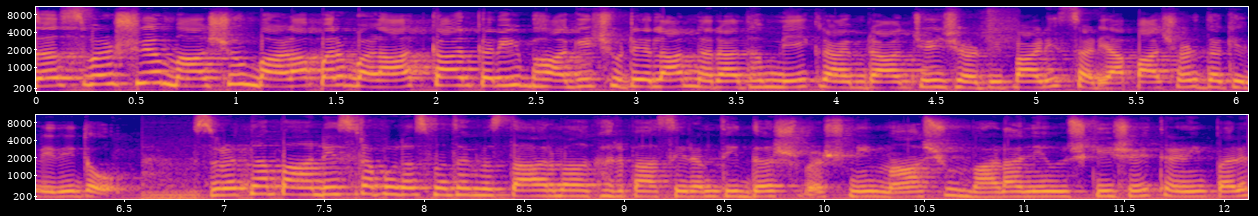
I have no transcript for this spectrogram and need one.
દસ વર્ષીય માસૂમ બાળા પર બળાત્કાર કરી ભાગી છૂટેલા નરાધમને ક્રાઇમ બ્રાન્ચે ઝડપી પાડી સળિયા પાછળ ધકેલી દીધો. સુરતના પાંડેસરા પોલીસ મથક વિસ્તારમાં ઘર પાસે રમતી દસ વર્ષની માસૂમ બાળાને ઉચકી છે. તેણી પર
